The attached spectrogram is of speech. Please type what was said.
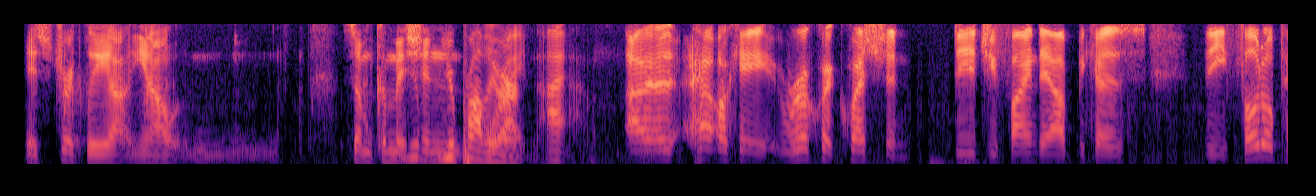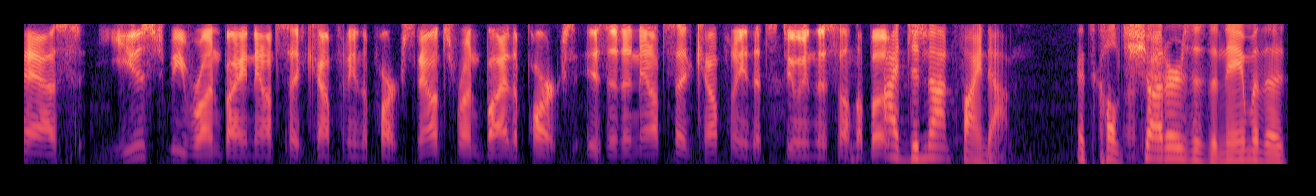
It's strictly, uh, you know, some commission. you're probably or- right. I, Uh, how, okay, real quick question. Did you find out because the PhotoPass used to be run by an outside company in the parks. Now it's run by the parks. Is it an outside company that's doing this on the boat? I did not find out. It's called Shutters. Is the name of the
